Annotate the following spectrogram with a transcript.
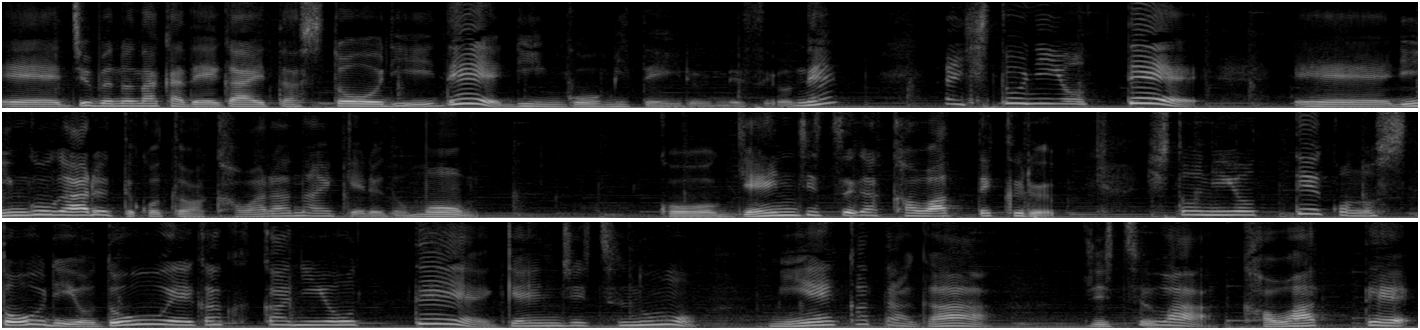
えー、自分の中で描いたストーリーでリンゴを見ているんですよね。人によって、えー、リンゴがあるってことは変わらないけれどもこう現実が変わってくる。人によってこのストーリーをどう描くかによって現実の見え方が実は変わって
